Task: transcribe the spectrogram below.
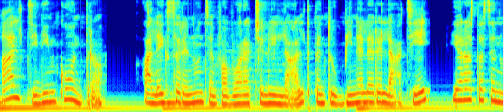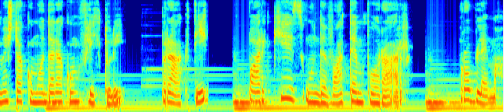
Alții, din contră, aleg să renunțe în favoarea celuilalt pentru binele relației, iar asta se numește acomodarea conflictului. Practic, parchez undeva temporar problema.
